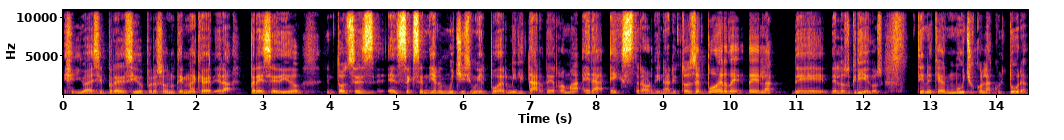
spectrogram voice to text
iba a decir predecido, pero eso no tiene nada que ver, era precedido. Entonces eh, se extendieron muchísimo y el poder militar de Roma era extraordinario. Entonces el poder de, la, de, de los griegos tiene que ver mucho con la cultura.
